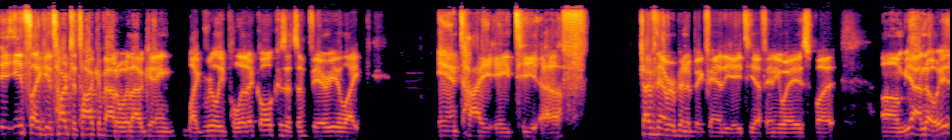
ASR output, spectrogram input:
It's like it's hard to talk about it without getting like really political because it's a very like anti-ATF. Which I've never been a big fan of the ATF, anyways. But um, yeah, no, it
